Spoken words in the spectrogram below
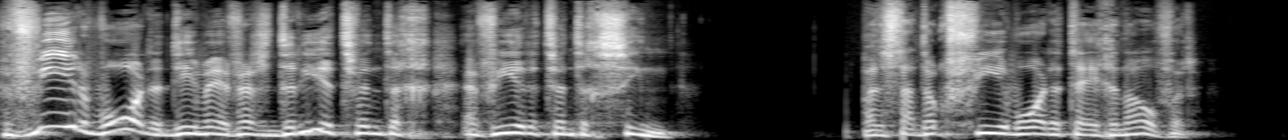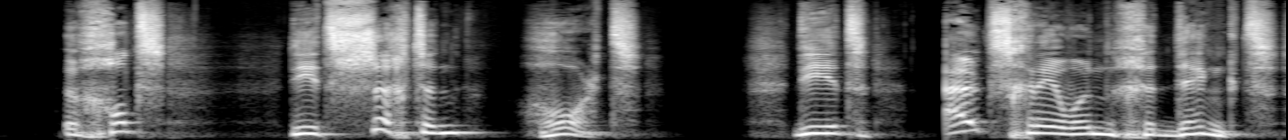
Vier woorden die we in vers 23 en 24 zien. Maar er staat ook vier woorden tegenover. Een God die het zuchten hoort. Die het uitschreeuwen gedenkt.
